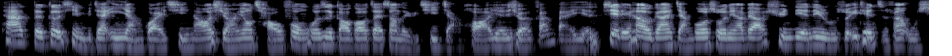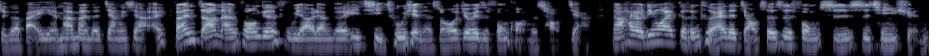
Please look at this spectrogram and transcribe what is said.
他的个性比较阴阳怪气，然后喜欢用嘲讽或是高高在上的语气讲话，也很喜欢翻白眼。谢莲还有跟他讲过说，你要不要训练，例如说一天只翻五十个白眼，慢慢的降下来。反正只要南风跟扶摇两个人一起出现的时候，就会一直疯狂的吵架。然后还有另外一个很可爱的角色是风师施清玄，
